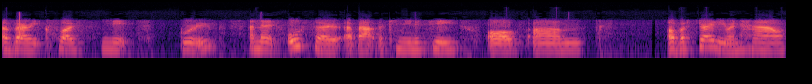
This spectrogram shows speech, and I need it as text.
a very close-knit group. And then it's also about the community of um, of Australia and how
